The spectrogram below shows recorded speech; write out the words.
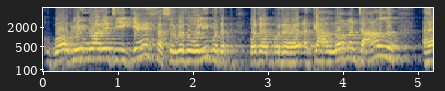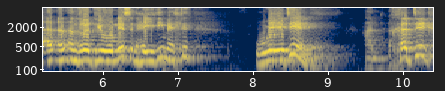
rhyw aredigaeth a sylweddoli bod y, bod y, bod y, y galon yn dal yn, yn ddrydionus yn heiddi mellyd. Wedyn, a'n ychydig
